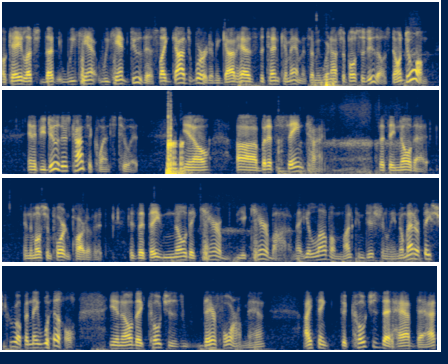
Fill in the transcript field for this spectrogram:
Okay, let's that we can't we can't do this like God's word. I mean, God has the Ten Commandments. I mean, we're not supposed to do those. Don't do them. And if you do, there's consequence to it. You know, uh, but at the same time, that they know that, and the most important part of it is that they know they care you care about them that you love them unconditionally no matter if they screw up and they will you know that coach is there for them man i think the coaches that have that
